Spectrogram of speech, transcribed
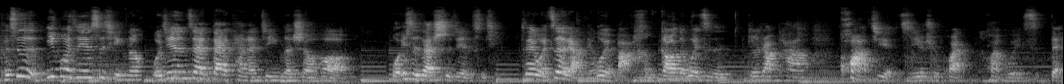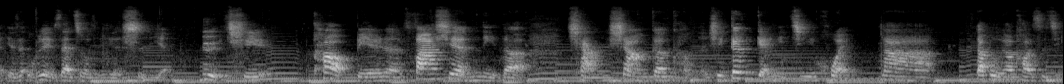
可是因为这件事情呢，我今天在带台南精英的时候，我一直在试这件事情，所以我这两年我也把很高的位置就让他跨界直接去换换位置，对，也在我们也在做这些试验，与其。靠别人发现你的强项跟可能性，跟给你机会，那倒不如要靠自己。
